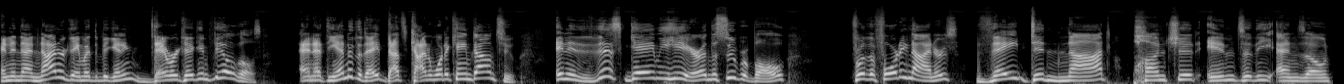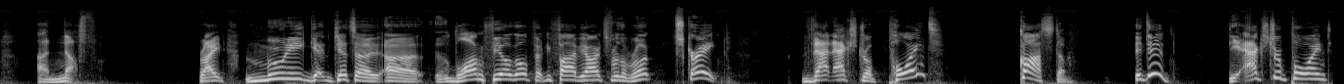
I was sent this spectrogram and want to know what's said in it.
And in that Niner game at the beginning, they were kicking field goals. And at the end of the day, that's kind of what it came down to. And in this game here in the Super Bowl, for the 49ers, they did not punch it into the end zone enough. Right? Moody gets a, a long field goal, 55 yards for the Rook. It's great. That extra point cost him. It did. The extra point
